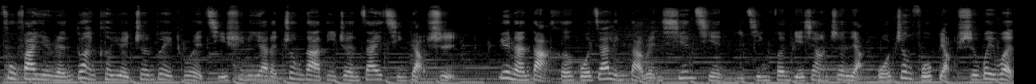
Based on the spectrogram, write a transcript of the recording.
副发言人段克月针对土耳其叙利亚的重大地震灾情表示，越南党和国家领导人先前已经分别向这两国政府表示慰问。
